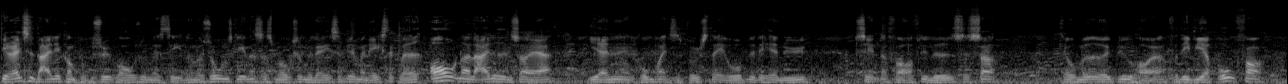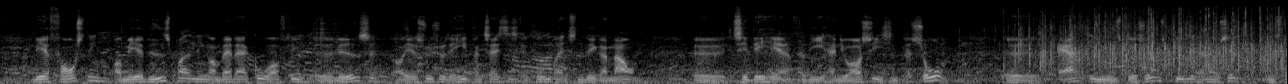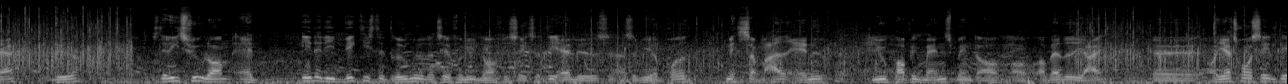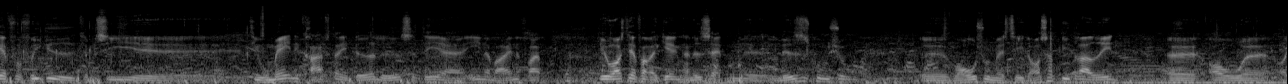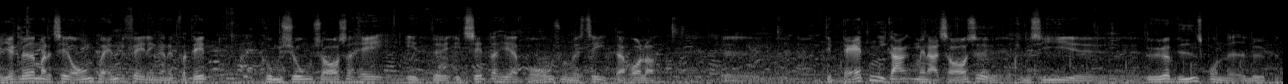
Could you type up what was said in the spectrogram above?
det er jo altid dejligt at komme på besøg på Aarhus Universitet, og når solen skinner så smukt som i dag, så bliver man ekstra glad. Og når lejligheden så er i anden end kronprinsens fødselsdag åbne det her nye Center for Offentlig Ledelse, så kan humøret jo ikke blive højere, fordi vi har brug for mere forskning og mere vidensspredning om, hvad der er god offentlig øh, ledelse. Og jeg synes jo, det er helt fantastisk, at kronprinsen lægger navn øh, til det her, fordi han jo også i sin person øh, er en inspirationskilde. Han er jo selv en stærk leder. Så det er ikke tvivl om, at et af de vigtigste drivmidler til at forny den offentlige sektor, det er ledelse. Altså vi har prøvet med så meget andet, new public management og, og, og hvad ved jeg. Øh, og jeg tror selv, det at få frigivet, kan man sige, øh, de humane kræfter i bedre ledelse, det er en af vejene frem. Det er jo også derfor, at regeringen har nedsat en, øh, en ledelseskommission, øh, hvor Aarhus Universitet også har bidraget ind. Øh, og, øh, og jeg glæder mig til oven på anbefalingerne for den kommission, så også at have et, øh, et center her på Aarhus Universitet, der holder Øh, debatten i gang, men altså også, øh, kan man sige, øh, øger vidensgrundlaget løbende.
